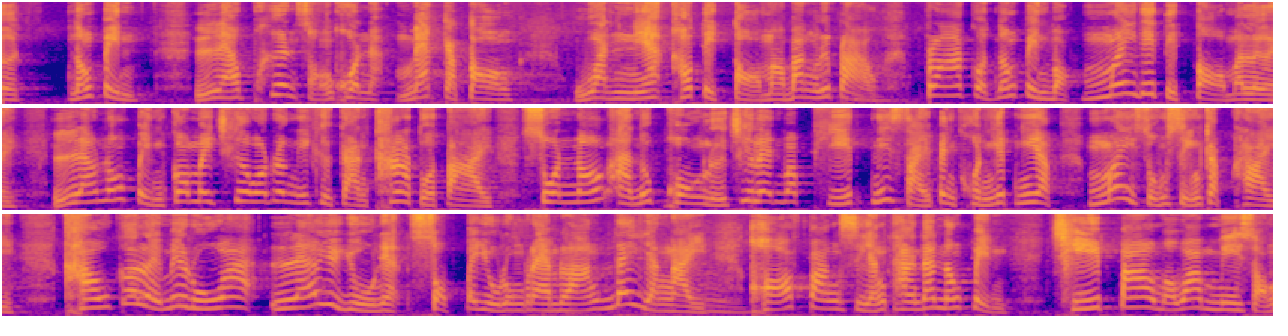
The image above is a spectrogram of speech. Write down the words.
อน้องปิ่น แล้วเพื่อนสองคนอะแม็กกับตอง วันนี้เขาติดต่อมาบ้างหรือเปล่า ปรากฏน้องปิ่นบอกไม่ได้ติดต่อมาเลย แล้วน้องปิ่นก็ไม่เชื่อว่าเรื่องนี้คือการฆ่าตัวตาย ส่วนน้องอนุพงศ์หรือชื่อเล่นว่าพีทนิสัยเป็นคนเงียบๆไม่สูงสิงกับใคร เขาก็เลยไม่รู้ว่าแล้วอยู่ๆเนี่ยศพไปอยู่โรงแรมล้างได้ยังไง ขอฟังเสียงทางด้านน้องปิ่น ชี้เป้ามาว่ามีสอง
